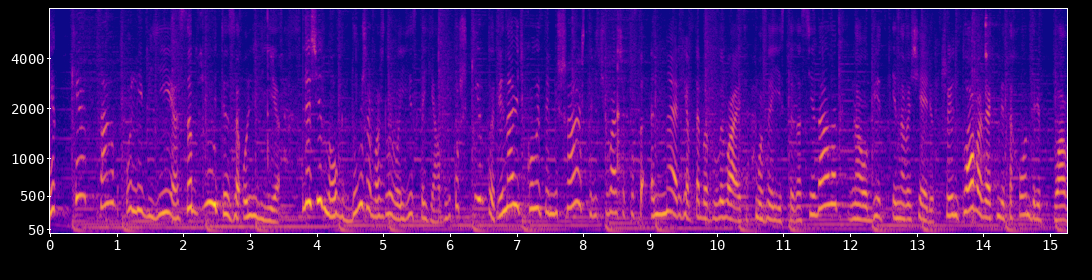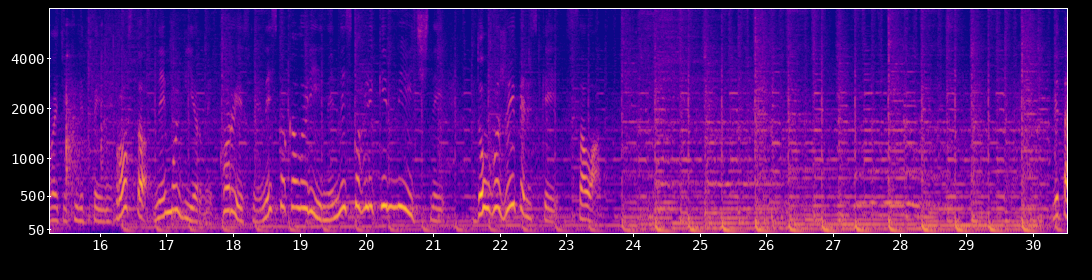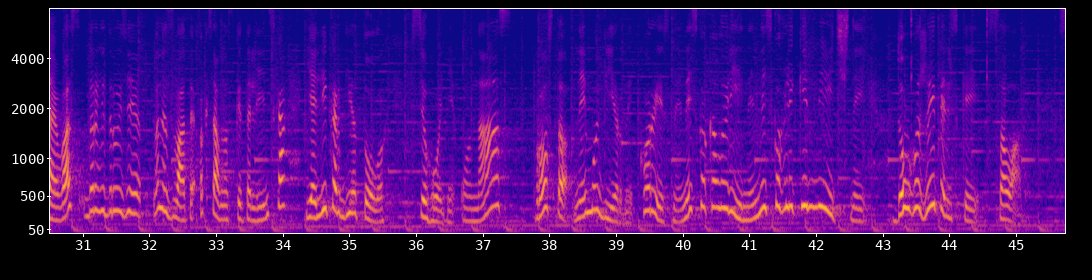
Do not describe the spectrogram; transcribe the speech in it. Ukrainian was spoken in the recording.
Яке там олів'є? Забудьте за олів'є. Для жінок дуже важливо їсти яблуко шкіркою. І навіть коли ти мішаєш, ти відчуваєш, як просто енергія в тебе вливається. Можна їсти на сніданок, на обід і на вечерю. Що він плавав, як мітохондрії плавають у клітині. Просто неймовірний, корисний, низькокалорійний, низькоглікемічний, довгожительський салат. Вітаю вас, дорогі друзі! Мене звати Оксана Скиталінська, я лікар-дієтолог. Сьогодні у нас просто неймовірний, корисний, низькокалорійний, низькоглікемічний, довгожительський салат.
